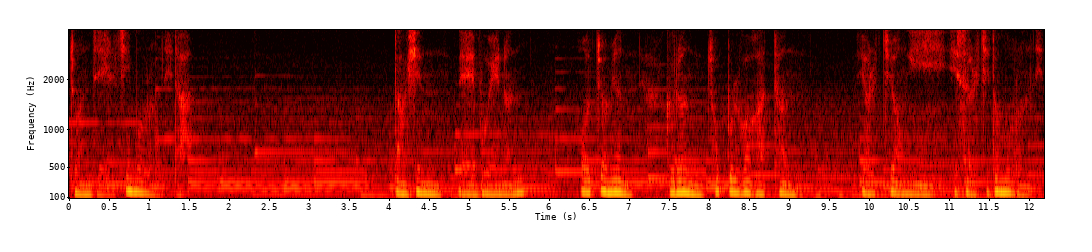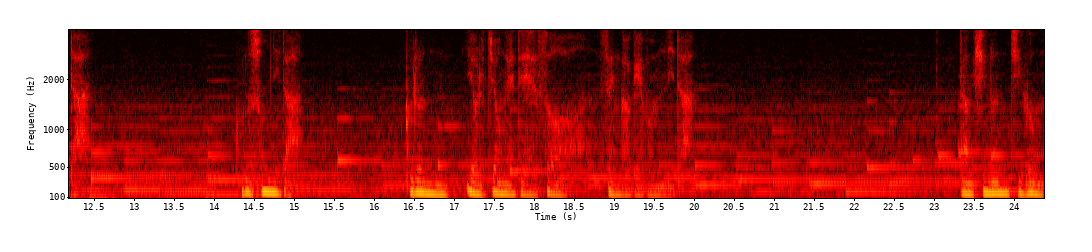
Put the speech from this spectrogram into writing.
존재일지 모릅니다. 당신 내부에는 어쩌면 그런 촛불과 같은 열정이 있을지도 모릅니다. 그렇습니다. 그런 열정에 대해서 생각해 봅니다. 당신은 지금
